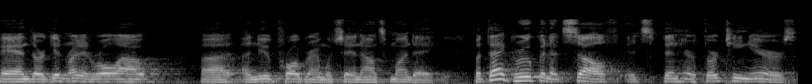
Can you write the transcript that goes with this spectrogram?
and they're getting ready to roll out uh, a new program which they announced Monday. But that group in itself, it's been here 13 years.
